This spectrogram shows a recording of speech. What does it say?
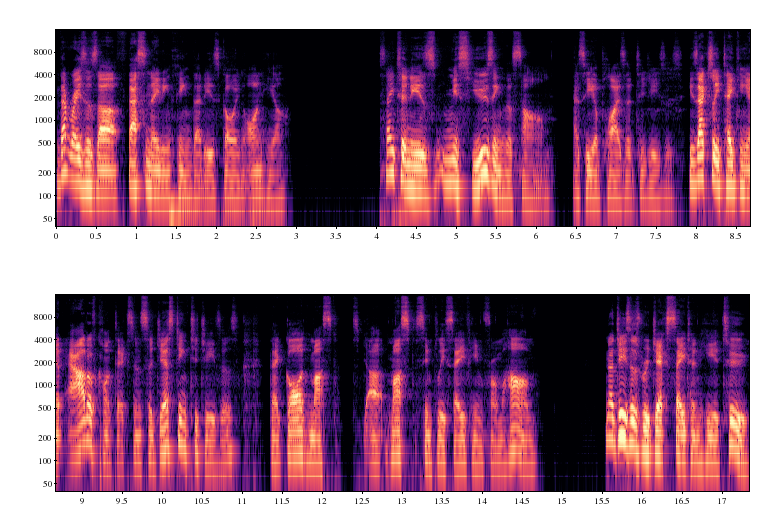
That raises a fascinating thing that is going on here. Satan is misusing the psalm as he applies it to Jesus. He's actually taking it out of context and suggesting to Jesus that God must uh, must simply save him from harm. Now Jesus rejects Satan here too,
